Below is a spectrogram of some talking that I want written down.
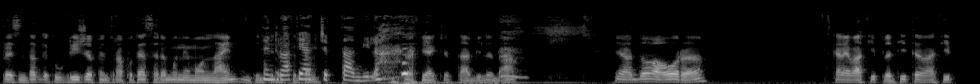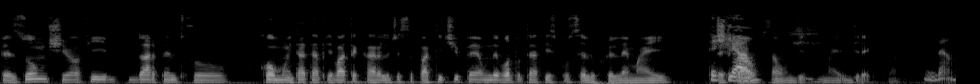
prezentată cu grijă pentru a putea să rămânem online. În timp Pentru ce a fi discutăm acceptabilă. va fi acceptabilă, da. Iar a doua oră, care va fi plătită, va fi pe Zoom și va fi doar pentru comunitatea privată care alege să participe, unde vor putea fi spuse lucrurile mai Pe pe șleau. șleau sau di- mai direct. Da. Da.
